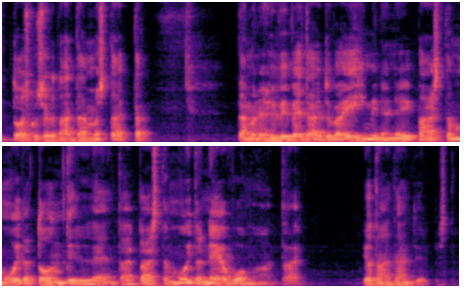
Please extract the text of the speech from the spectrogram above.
että olisiko se jotain tämmöistä, että tämmöinen hyvin vetäytyvä ihminen ei päästä muita tontilleen tai päästä muita neuvomaan tai jotain tämän tyyppistä.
